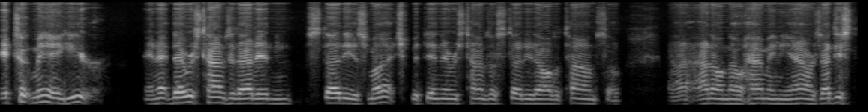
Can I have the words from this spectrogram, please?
It took me a year, and that, there was times that I didn't study as much, but then there was times I studied all the time. So I, I don't know how many hours. I just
